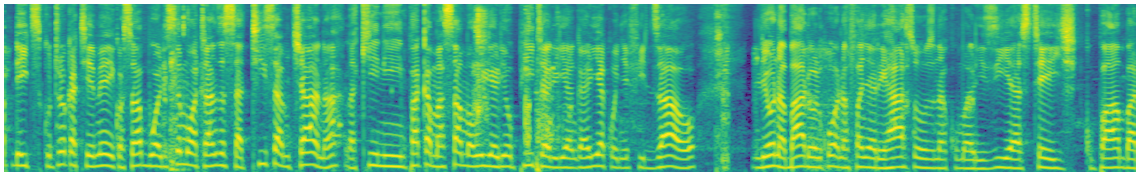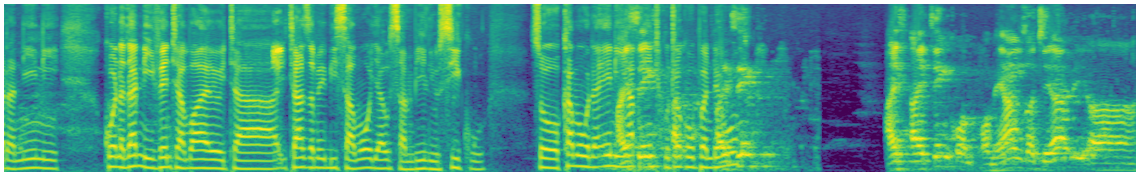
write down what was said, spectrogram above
updates kutoka TMA kwa sababu walisema wataanza saa tisa mchana lakini mpaka masaa mawili yaliyopita niliangalia kwenye feed zao. Niliona bado walikuwa wanafanya rehearsals na kumalizia stage kupamba na nini. Kwao nadhani ni event ambayo ita, itaanza maybe saa moja au saa mbili usiku so kama una any update think- kutoka upande huo? I, I think wameanza tayari uh,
